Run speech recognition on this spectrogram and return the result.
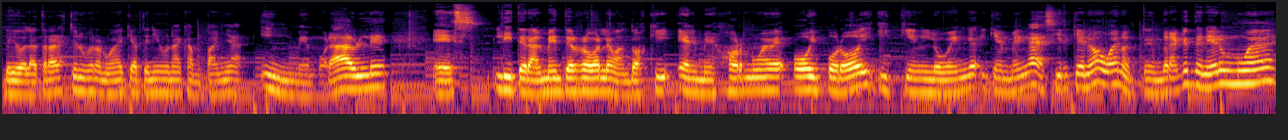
de idolatrar a este número 9 que ha tenido una campaña inmemorable. Es literalmente Robert Lewandowski el mejor 9 hoy por hoy y quien lo venga y quien venga a decir que no, bueno, tendrá que tener un 9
